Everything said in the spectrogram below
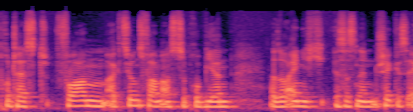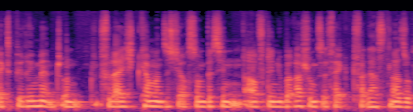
Protestformen, Aktionsformen auszuprobieren. Also eigentlich ist es ein schickes Experiment und vielleicht kann man sich auch so ein bisschen auf den Überraschungseffekt verlassen. Also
